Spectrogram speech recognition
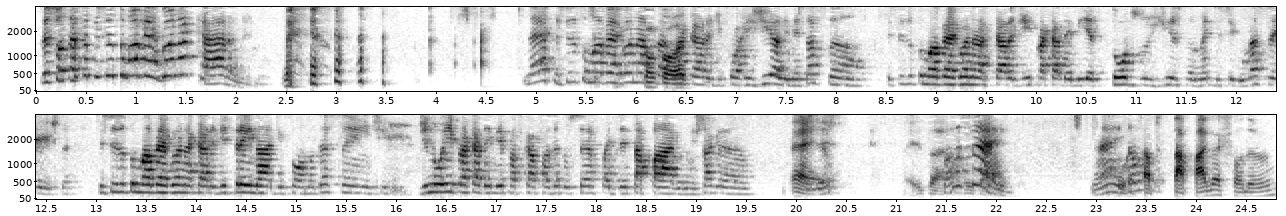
Pessoa dessa precisa tomar vergonha na cara, meu irmão. né? Precisa tomar vergonha na, na cara de corrigir a alimentação, precisa tomar vergonha na cara de ir para academia todos os dias, pelo menos de segunda a sexta, precisa tomar vergonha na cara de treinar de forma decente, de não ir para academia para ficar fazendo selfie para dizer tá pago no Instagram, É, entendeu? exato. Fala exato. sério. Né? Pô, Então, tá, tá pago é foda, viu?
